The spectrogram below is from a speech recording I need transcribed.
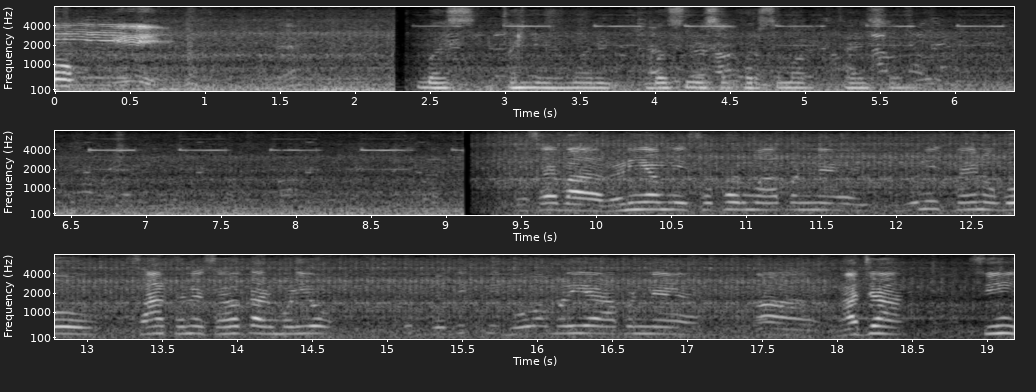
ઓકે. બસ અહીં અમારી બસની સફર સમાપ્ત થાય છે. સાહેબ, આ રણિયામની સફરમાં આપણને યુનિસભાઈનો બહુ સાથ અને સહકાર મળ્યો. ખૂબ નજીકથી જોવા મળ્યા આપણને રાજા સિંહ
